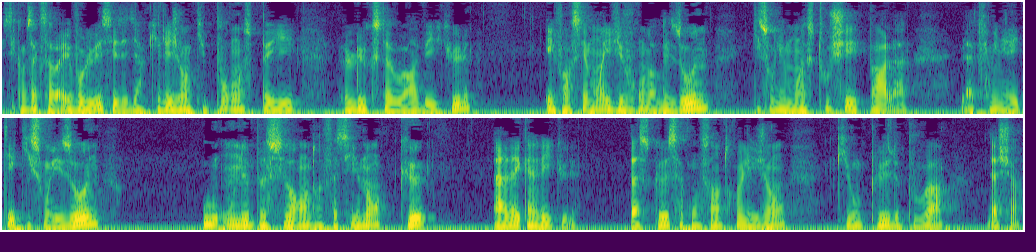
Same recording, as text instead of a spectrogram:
C'est comme ça que ça va évoluer, c'est-à-dire qu'il y a les gens qui pourront se payer le luxe d'avoir un véhicule, et forcément ils vivront dans des zones qui sont les moins touchées par la, la criminalité, qui sont les zones où on ne peut se rendre facilement que avec un véhicule, parce que ça concentre les gens qui ont plus de pouvoir d'achat.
